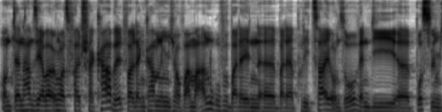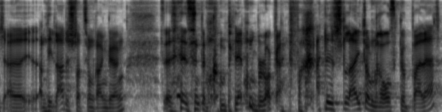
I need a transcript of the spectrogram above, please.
und dann haben sie aber irgendwas falsch verkabelt, weil dann kamen nämlich auf einmal Anrufe bei, den, äh, bei der Polizei und so, wenn die äh, Busse nämlich äh, an die Ladestation rangegangen, sind im kompletten Block einfach alle Leitungen rausgeballert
